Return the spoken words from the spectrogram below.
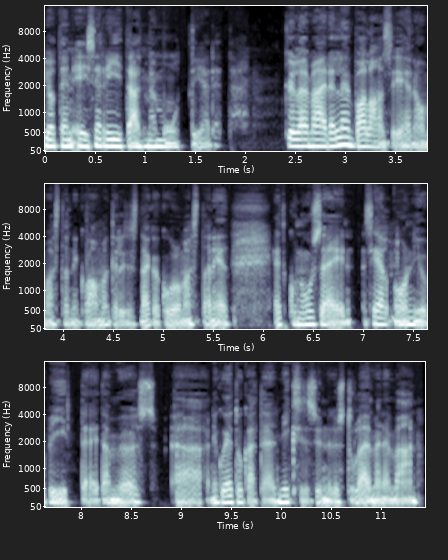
Joten ei se riitä, että me muut tiedetään. Kyllä mä edelleen palaan siihen omasta niin kuin ammatillisesta näkökulmasta, niin että, että kun usein siellä on jo viitteitä myös ää, niin kuin etukäteen, että miksi se synnytys tulee menemään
